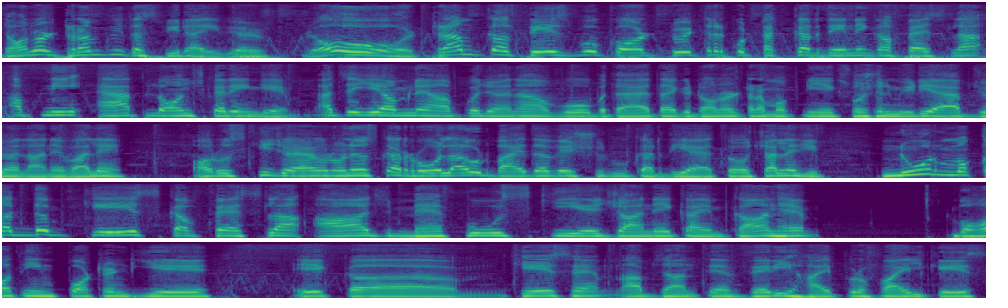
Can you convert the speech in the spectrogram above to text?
डोनाल्ड ट्रंप की तस्वीर आई। ओह ट्रंप का फेसबुक और ट्विटर को टक्कर देने का फैसला अपनी ऐप लॉन्च करेंगे। अच्छा ये हमने आपको जो है ना, वो बताया था कि डोनाल्ड ट्रंप अपनी एक सोशल मीडिया ऐप जो है लाने वाले हैं और उसकी जो है, उन्होंने उसका roll out by the way शुरू कर दिया है। तो चलें जी, नूर मुकद्दब केस का फैसला आज महफूज किए जाने का इम्कान है। बहुत ही इंपॉर्टेंट ये एक केस है। आप जानते हैं वेरी हाई प्रोफ़ाइल केस।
